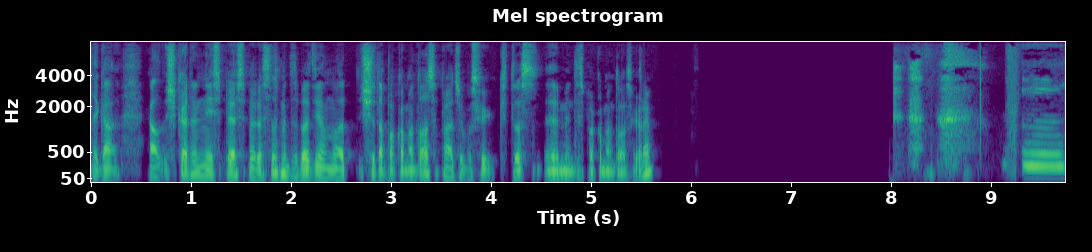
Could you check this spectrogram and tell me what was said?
Tai gal, gal iš karto neįspėsiu per visas mintis, bet vien šitą pakomentuosiu, pradžioje paskui kitus e, mintis pakomentuosiu, gerai? Mm,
